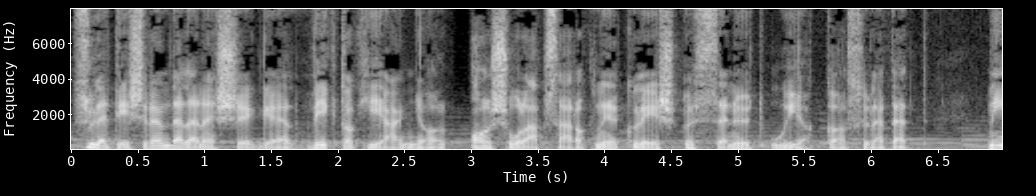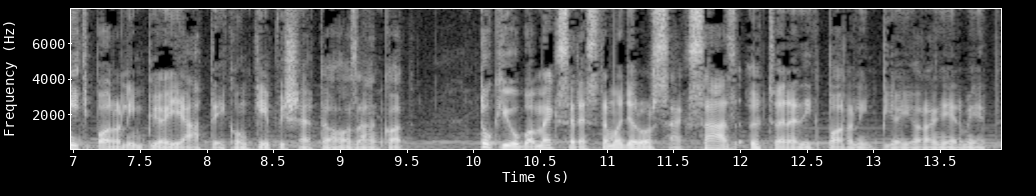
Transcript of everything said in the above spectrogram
Születési rendellenességgel, végtaghiányjal, alsólábszárak nélkül és összenőtt újakkal született. Négy paralimpiai játékon képviselte a hazánkat. Tokióban megszerezte Magyarország 150. paralimpiai aranyérmét.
